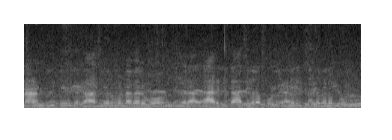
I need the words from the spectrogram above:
நான் வீட்டில் இருக்க காசு வருமெண்டா வருமோ? யாருக்கு காசு வர போகுது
